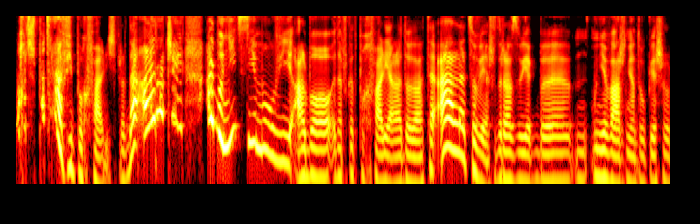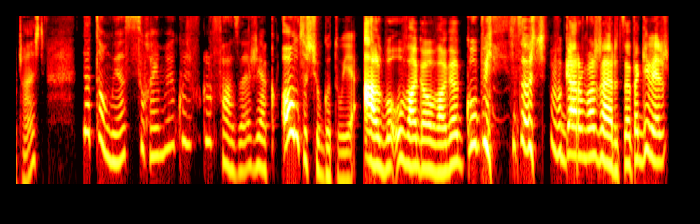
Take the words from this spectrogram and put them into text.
chociaż potrafi pochwalić, prawda? Ale raczej albo nic nie mówi, albo na przykład pochwali, ale doda te ale, co wiesz, od razu jakby mm, unieważnia tą pierwszą część. Natomiast słuchaj, ma jakąś w ogóle fazę, że jak on coś ugotuje, albo uwaga, uwaga, kupi coś w garmażerce, takie wiesz,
